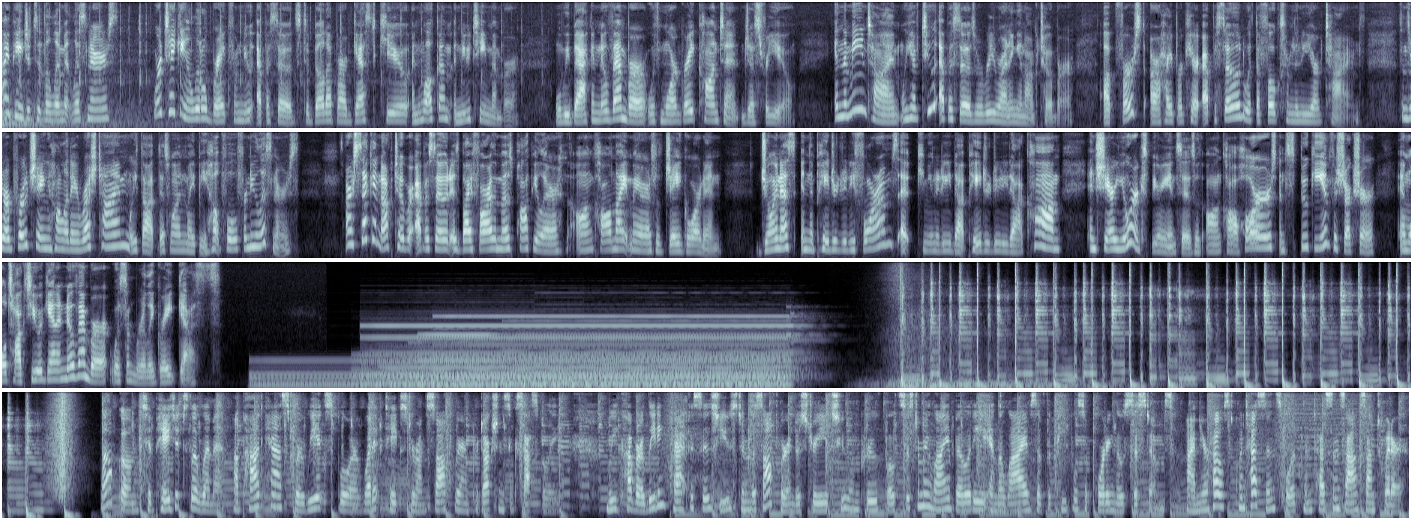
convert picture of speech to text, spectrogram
Hi, Page It to the Limit listeners. We're taking a little break from new episodes to build up our guest queue and welcome a new team member. We'll be back in November with more great content just for you. In the meantime, we have two episodes we're rerunning in October. Up first, our Hypercare episode with the folks from the New York Times. Since we're approaching holiday rush time, we thought this one might be helpful for new listeners. Our second October episode is by far the most popular The On Call Nightmares with Jay Gordon. Join us in the PagerDuty forums at community.pagerduty.com and share your experiences with on call horrors and spooky infrastructure, and we'll talk to you again in November with some really great guests. Welcome to Page It to the Limit, a podcast where we explore what it takes to run software and production successfully. We cover leading practices used in the software industry to improve both system reliability and the lives of the people supporting those systems. I'm your host, Quintessence, or Quintessence Anx on Twitter.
